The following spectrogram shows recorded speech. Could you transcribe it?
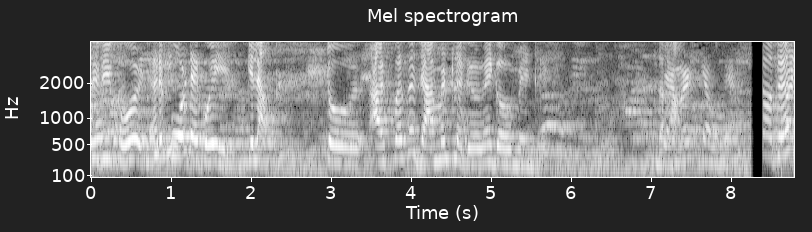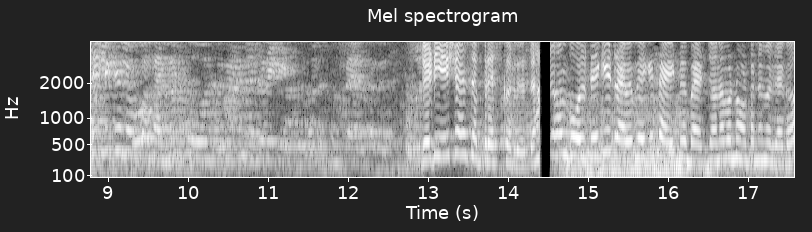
सिरी फोर्ट अरे फोर्ट है कोई किला। तो आसपास ना जैमर्स लगे हुए हैं गवर्नमेंट के। जैमर्स क्या होते हैं? क्या होता है? लिखे लोग रेडिएशन सप्रेस कर देते हैं। जो हम बोलते हैं कि ड्राइवर भैया के साइड में बैठ जाना वरना ऑटो नहीं मिलेगा।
